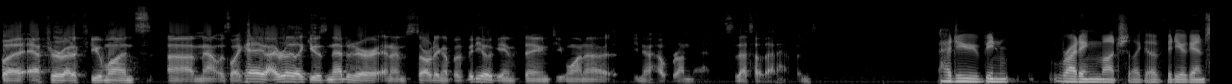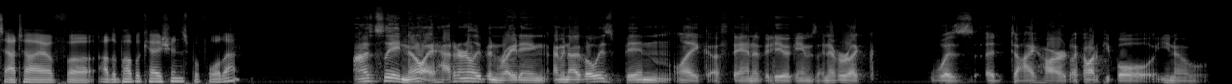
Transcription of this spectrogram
But after about a few months, uh, Matt was like, "Hey, I really like you as an editor, and I'm starting up a video game thing. Do you want to, you know, help run that?" So that's how that happened. Had you been writing much like a video game satire for other publications before that? Honestly, no, I hadn't really been writing. I mean, I've always been like a fan of video games. I never like was a diehard. Like a lot of people, you know,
